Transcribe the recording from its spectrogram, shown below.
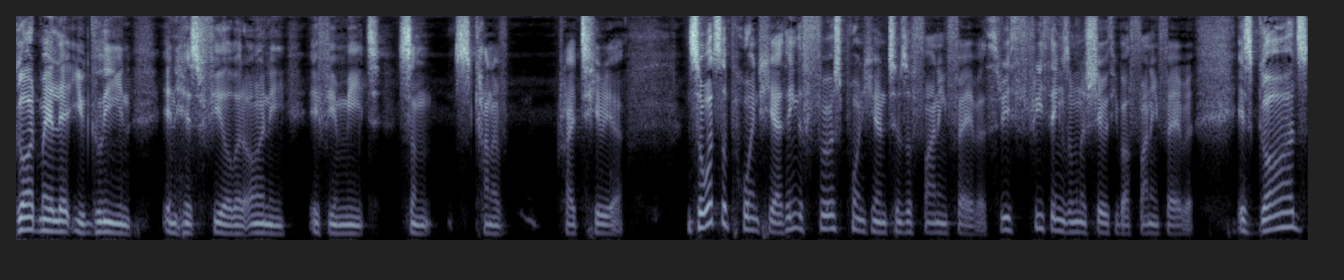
God may let you glean in His field, but only if you meet some kind of criteria. And so, what's the point here? I think the first point here, in terms of finding favor, three three things I'm going to share with you about finding favor, is God's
